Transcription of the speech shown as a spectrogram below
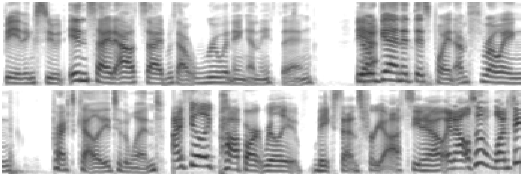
bathing suit inside, outside without ruining anything. So Yeah. again, at this point, I'm throwing practicality to the wind. I feel like pop art really makes sense for yachts, you know? And also, one thing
